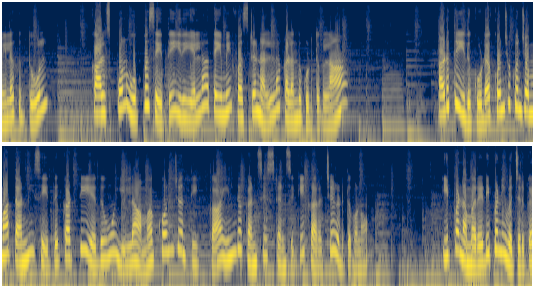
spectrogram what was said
மிளகுத்தூள் கால் ஸ்பூன் உப்பு சேர்த்து இது எல்லாத்தையுமே ஃபஸ்ட்டு நல்லா கலந்து கொடுத்துக்கலாம். அடுத்து இது கூட கொஞ்சம் கொஞ்சமாக தண்ணி சேர்த்து கட்டி எதுவும் இல்லாமல் கொஞ்சம் திக்காக இந்த கன்சிஸ்டன்சிக்கு கரைச்சி எடுத்துக்கணும். இப்போ நம்ம ரெடி பண்ணி வச்சுருக்க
